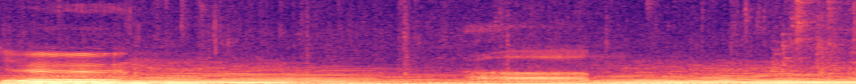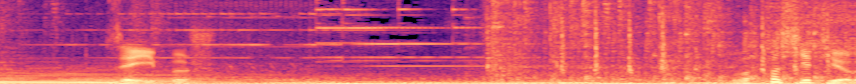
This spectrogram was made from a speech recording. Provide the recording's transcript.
düm. Ähm, sehr episch. Was passiert hier?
